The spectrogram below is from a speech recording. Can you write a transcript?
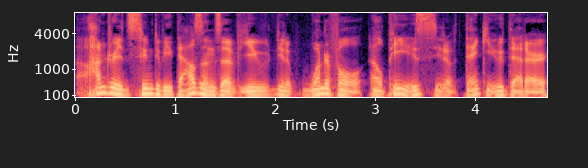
hundreds, soon to be thousands of you, you know, wonderful LPs, you know, thank you that are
